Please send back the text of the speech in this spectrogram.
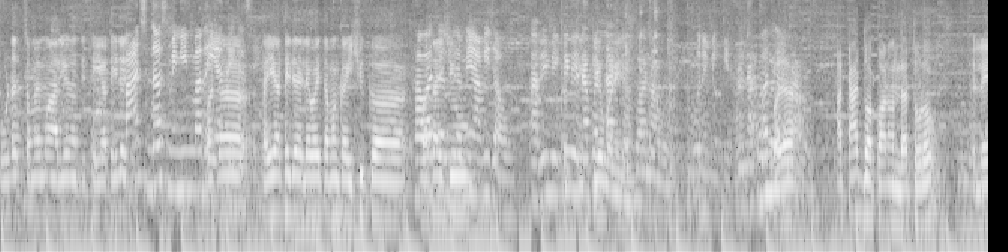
થોડા જ સમયમાં આર્યો નથી. તૈયાર થઈ જાય પાંચ દસ મિનિટમાં તૈયાર થઈ જશે. તૈયાર થઈ જાય એટલે ભાઈ તમે કહીશું કે બતાવીશું. તમે આવી જાઓ. આવી મૂકીને એના પર તાજ હોય. બોરે મીકી એના પર બધા આ તાજ ધોકવાનો અંદર થોડો. એટલે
